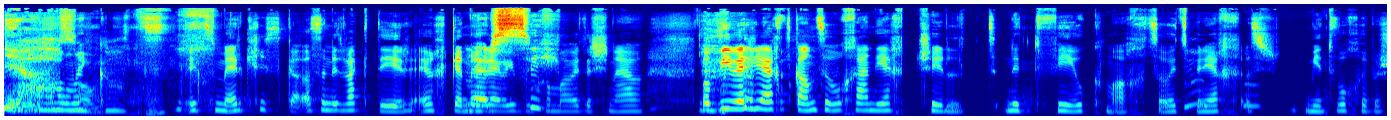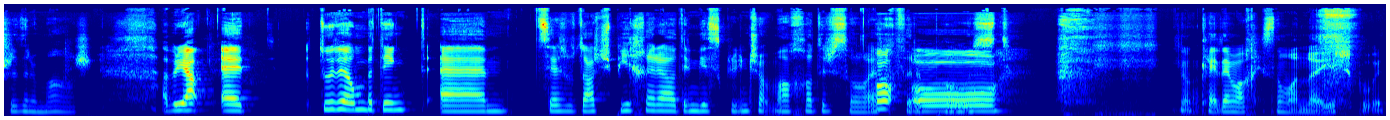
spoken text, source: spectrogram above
Ja, oh mein So. Gott. Jetzt merke ich es. Also nicht wegen dir. Einfach generell, ich brauche mal wieder schnell. Wobei, wenn ich das ganze Wochenende echt chillt. Nicht viel gemacht. So, jetzt bin ich, es ist mir die Woche überschritten am Arsch. Aber ja, äh, tu dir unbedingt ähm, das Resultat speichern oder irgendwie einen Screenshot machen oder so. Einfach für einen oh, Post. Okay, dann mache ich es nochmal neu, ist gut.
